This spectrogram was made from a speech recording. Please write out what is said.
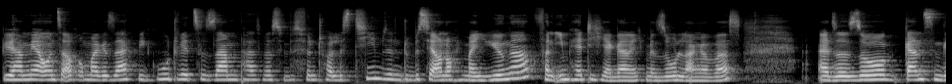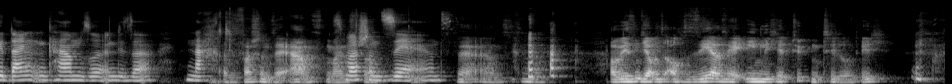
wir haben ja uns auch immer gesagt, wie gut wir zusammenpassen, was wir für ein tolles Team sind. Du bist ja auch noch immer jünger, von ihm hätte ich ja gar nicht mehr so lange was. Also so ganzen Gedanken kamen so in dieser Nacht. Also es war schon sehr ernst, Es meinst war du? schon sehr ernst. Sehr ernst, ja. Aber wir sind ja uns auch sehr, sehr ähnliche Typen, Till und ich.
